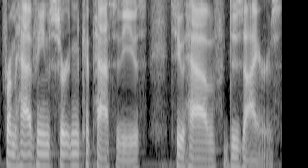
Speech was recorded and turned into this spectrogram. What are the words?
from having certain capacities to have desires,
